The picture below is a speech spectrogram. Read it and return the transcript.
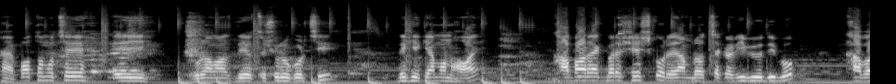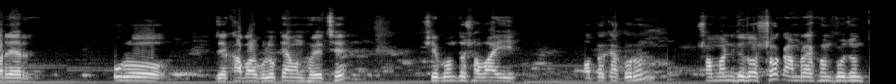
হ্যাঁ প্রথম হচ্ছে এই ঘোড়া মাছ দিয়ে হচ্ছে শুরু করছি। দেখি কেমন হয়। খাবার একবারে শেষ করে আমরা হচ্ছে একটা রিভিউ দিব। খাবারের পুরো যে খাবারগুলো কেমন হয়েছে, সে পর্যন্ত সবাই অপেক্ষা করুন। সম্মানিত দর্শক, আমরা এখন পর্যন্ত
